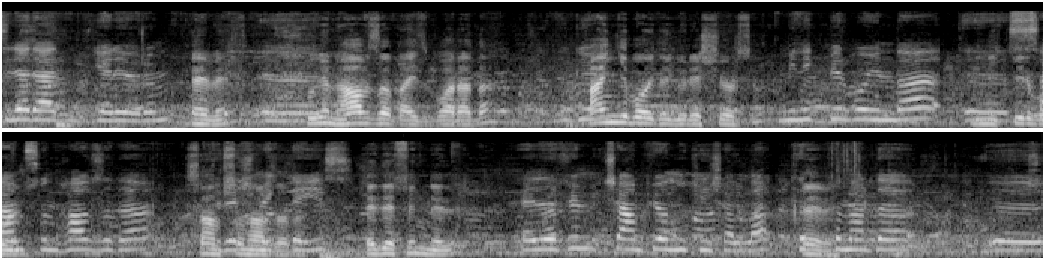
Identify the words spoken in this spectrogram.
Zile'den geliyorum. Evet. Bugün Havza'dayız bu arada. Bugün Hangi boyda güreşiyorsun? minik bir boyunda e, Minik bir boyun. Samsun Havza'da Samsun Havza'da. güreşmekteyiz. Hedefin nedir? Hedefim şampiyonluk inşallah. Evet. E,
